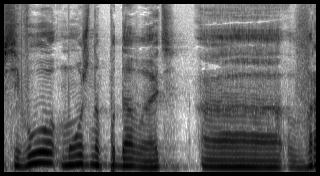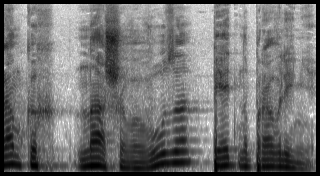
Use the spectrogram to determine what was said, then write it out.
Всего можно подавать э, в рамках нашего вуза 5 направлений.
